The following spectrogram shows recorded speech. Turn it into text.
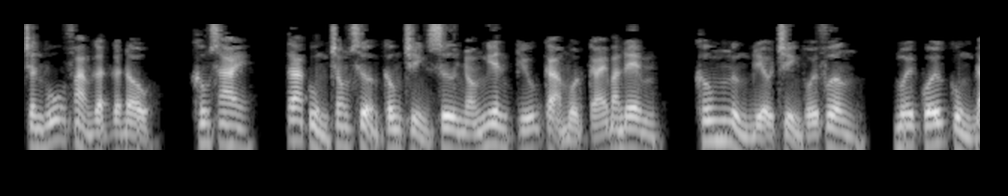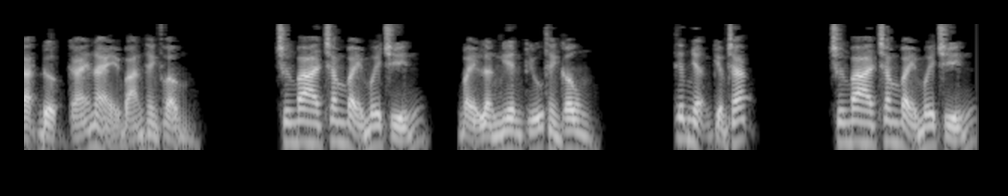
Trần vũ phạm gật gật đầu, không sai, ta cùng trong xưởng công trình sư nhóm nghiên cứu cả một cái ban đêm, không ngừng điều chỉnh phối phương, mới cuối cùng đạt được cái này bán thành phẩm. Chương ba trăm bảy mươi chín, bảy lần nghiên cứu thành công. Tiếp nhận kiểm tra. Chương ba trăm bảy mươi chín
